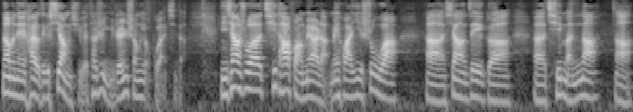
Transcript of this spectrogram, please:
那么呢，还有这个相学，它是与人生有关系的。你像说其他方面的梅花易数啊，啊，像这个呃奇门呐，啊，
